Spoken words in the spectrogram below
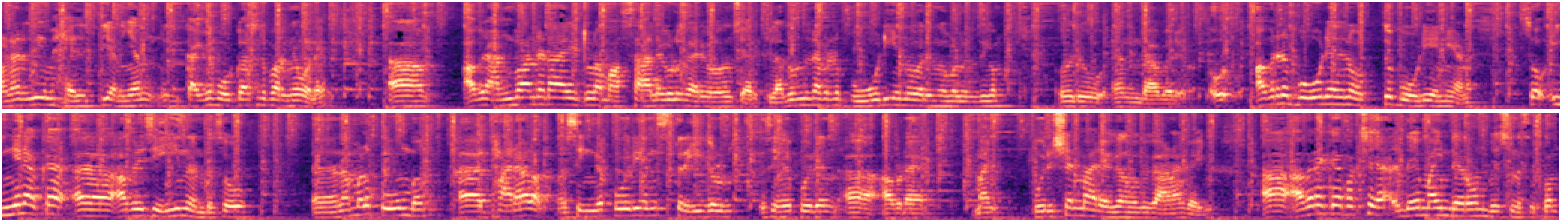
വളരെയധികം ഹെൽത്തിയാണ് ഞാൻ കഴിഞ്ഞ പോഡ്കാസ്റ്റിൽ പറഞ്ഞ പോലെ അവർ അൺവാണ്ടഡ് ആയിട്ടുള്ള മസാലകളും കാര്യങ്ങളൊന്നും ചേർക്കില്ല. അതുകൊണ്ട് അവരുടെ ബോഡി എന്ന് പറയുന്നത് വളരെയധികം ഒരു എന്താ പറയുക അവരുടെ ബോഡി അതിന് ഒത്ത ബോഡി തന്നെയാണ്. സോ ഇങ്ങനെയൊക്കെ അവർ ചെയ്യുന്നുണ്ട്. സോ നമ്മൾ പോകുമ്പം ധാരാളം സിംഗപ്പൂരിയൻ സ്ത്രീകളും സിംഗപ്പൂരിയൻ അവിടെ പുരുഷന്മാരെയൊക്കെ നമുക്ക് കാണാൻ കഴിഞ്ഞു അവരൊക്കെ പക്ഷേ they mind their own business ഇപ്പം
